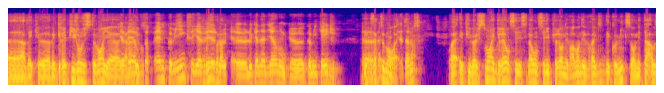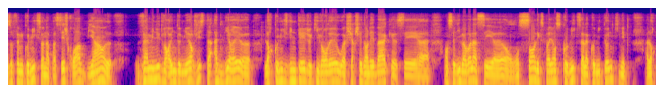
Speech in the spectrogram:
Euh, avec, euh, avec Grey Pigeon, justement, il y a, Il y il y a avait des- House of M Comics et il y avait Oui, voilà. le, euh, le Canadien, donc Comic Cage. Euh, Exactement, ouais. Adams. Ouais, et puis bah, justement, avec s'est- c'est là où on s'est épuré. On est vraiment des vrais geeks des comics. On était à House of M Comics et on a passé, je crois, bien euh, 20 minutes, voire une demi-heure, juste à admirer euh, leurs comics vintage qu'ils vendaient ou à chercher dans les bacs. C'est, euh, on s'est dit, ben voilà, c'est, on sent l'expérience comics à la Comic Con qui n'est, alors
